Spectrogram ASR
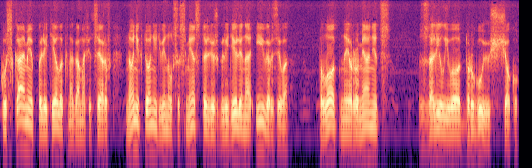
кусками полетела к ногам офицеров, но никто не двинулся с места, лишь глядели на Иверзева. Плотный румянец залил его другую щеку.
